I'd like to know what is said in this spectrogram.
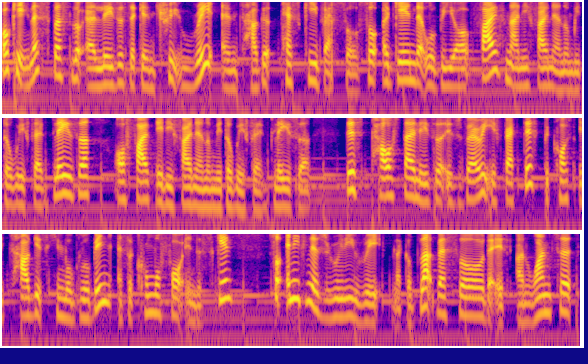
Okay, let's first look at lasers that can treat red and target pesky vessels. So again, that will be your 595 nanometer wavelength laser or 585 nanometer wavelength laser. This pulse dye laser is very effective because it targets hemoglobin as a chromophore in the skin. So anything that's really red, like a blood vessel that is unwanted,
